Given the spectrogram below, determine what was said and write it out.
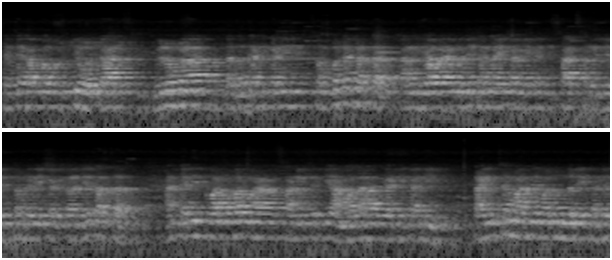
त्यांच्या गप्पा गोष्टी होतात विरोधा त्याचा त्या ठिकाणी संपर्क करतात. कारण ह्या वयामध्ये त्यांना एकामेकांची साथ सगळे ज्येष्ठ एका ठिकाणी देत असतात. आणि त्यांनी वारंवार मला सांगितलं की आम्हाला या ठिकाणी ताईंच्या माध्यमातून जर एखाद्या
